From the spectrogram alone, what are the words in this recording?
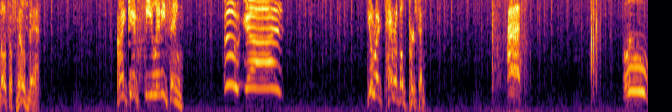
also smells bad. I can't feel anything. Oh, God! You're a terrible person. Ah! Ooh!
